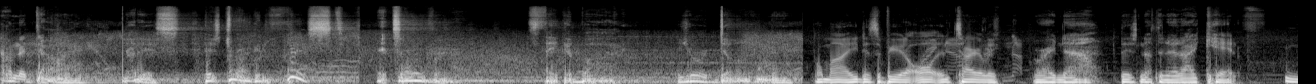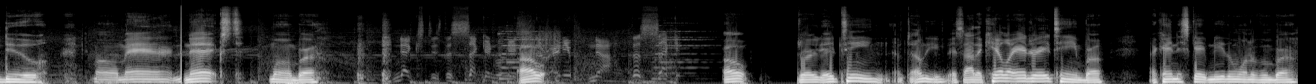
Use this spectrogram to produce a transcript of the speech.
I'm gonna die. This is Dragon Fist. It's over. Say goodbye. You're done. Oh my, he disappeared all entirely. Right now, there's nothing that I can't f- do. Come on, man. Next. Come on, bro. next is the second. Oh. Now, the second. Oh, Android 18. I'm telling you, it's either Kale or Android 18, bro. I can't escape neither one of them, bro.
